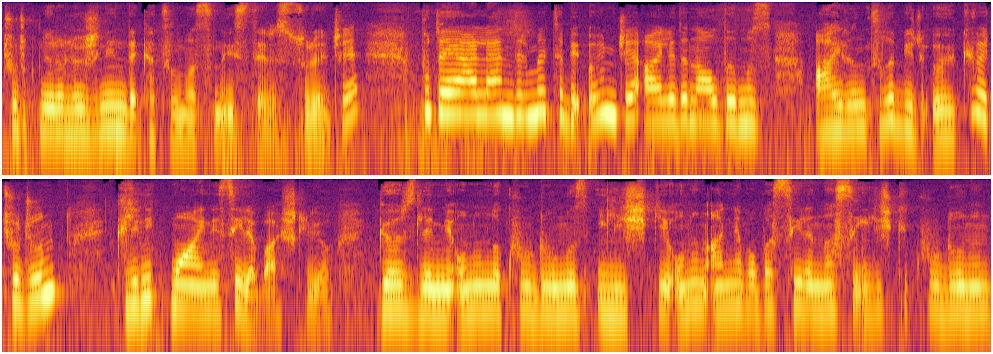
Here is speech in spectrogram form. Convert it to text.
çocuk nörolojinin de katılmasını isteriz sürece. Bu değerlendirme tabii önce aileden aldığımız ayrıntılı bir öykü ve çocuğun klinik muayenesiyle başlıyor. Gözlemi, onunla kurduğumuz ilişki, onun anne babasıyla nasıl ilişki kurduğunun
